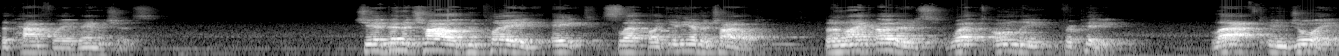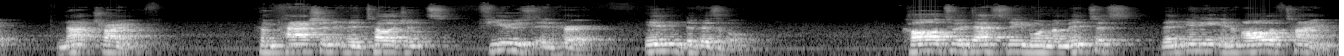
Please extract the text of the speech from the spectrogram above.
the pathway vanishes. She had been a child who played, ate, slept like any other child, but unlike others, wept only for pity, laughed in joy, not triumph. Compassion and intelligence fused in her, indivisible. Called to a destiny more momentous than any in all of time,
